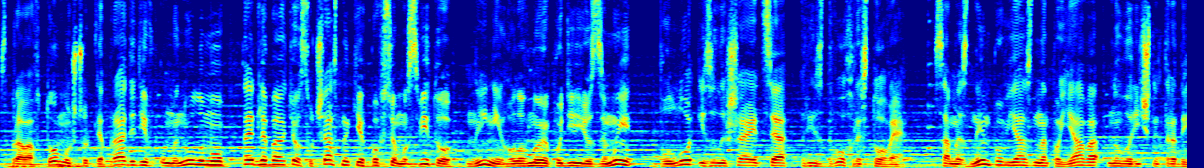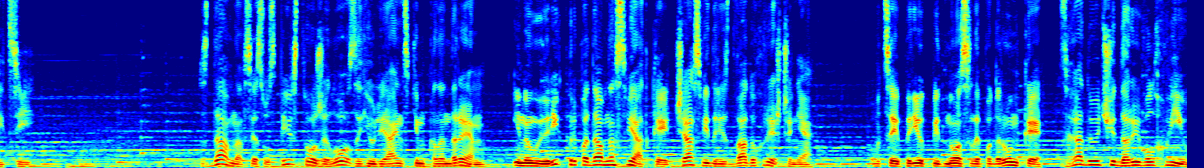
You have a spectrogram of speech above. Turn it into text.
Справа в тому, що для прадідів у минулому та й для багатьох сучасників по всьому світу нині головною подією зими було і залишається Різдво Христове. Саме з ним пов'язана поява новорічних традицій. Здавна все суспільство жило за юліанським календарем, і новий рік припадав на святки, час від Різдва до хрещення. У цей період підносили подарунки, згадуючи дари волхвів,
